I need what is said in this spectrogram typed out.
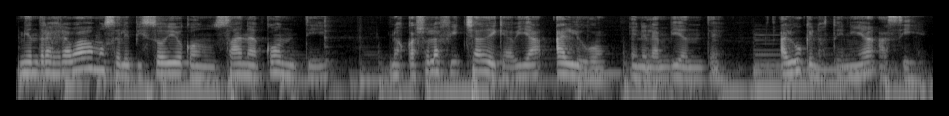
Mientras grabábamos el episodio con Sana Conti, nos cayó la ficha de que había algo en el ambiente, algo que nos tenía así.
